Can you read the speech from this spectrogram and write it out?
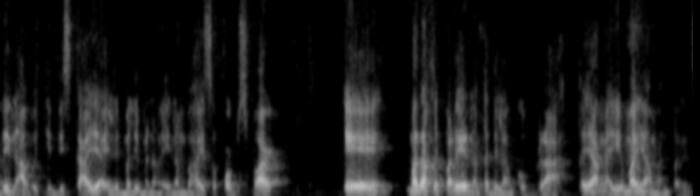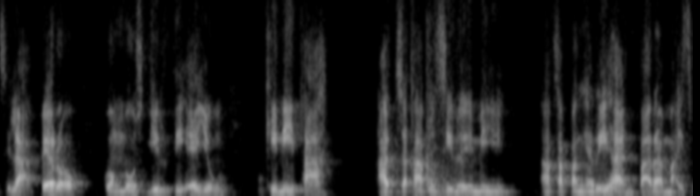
dinawit ni Diskaya ay lima-lima ng ilang bahay sa Forbes Park eh malaki pa rin ang kanilang kubra. Kaya nga yumayaman pa rin sila. Pero kung most guilty eh yung kinita at saka kung sino yung may uh, kapangyarihan para mais,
